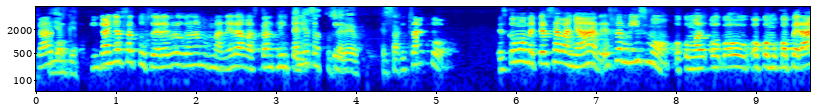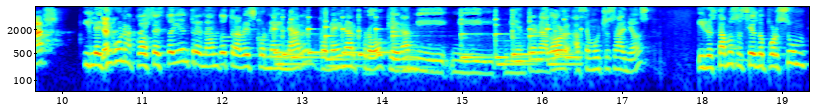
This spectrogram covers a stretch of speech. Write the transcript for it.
Claro, Y ya empiezo. engañas a tu cerebro de una manera bastante Engañas a tu inteligente. cerebro. Exacto. Exacto. Es como meterse a bañar, es lo mismo, o como, o, o- o como cooperar. Y les Ya- digo una cosa, estoy entrenando otra vez con Einar, con Einar Pro, que era mi, mi, mi entrenador hace muchos años, y lo estamos haciendo por Zoom.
